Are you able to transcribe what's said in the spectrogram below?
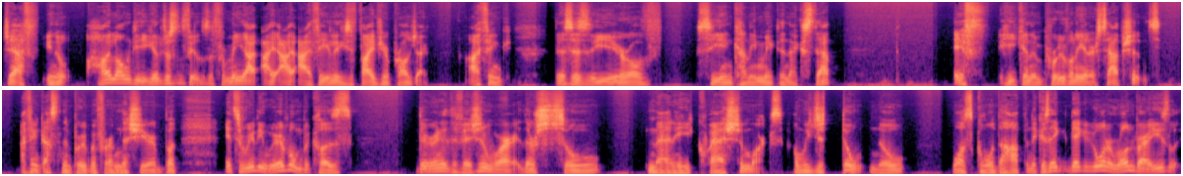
Jeff, you know, how long do you give Justin Fields? For me, I I, I feel he's a five year project. I think this is the year of seeing can he make the next step. If he can improve on the interceptions, I think that's an improvement for him this year. But it's a really weird one because they're in a division where there's so many question marks, and we just don't know what's going to happen because they, they could go on a run very easily.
